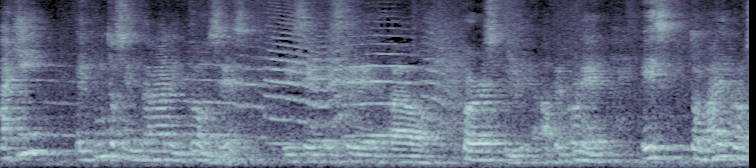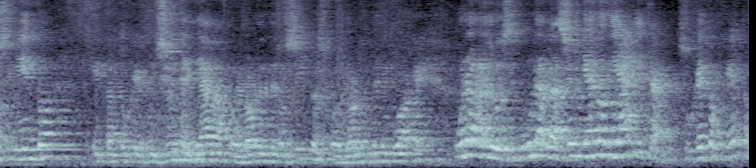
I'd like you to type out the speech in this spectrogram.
aquí el punto central entonces, dice este, uh, Peirce y Apple es tomar el conocimiento en tanto que función mediada por el orden de los siglos, por el orden del lenguaje, una, una relación ya no diálica, sujeto-objeto,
